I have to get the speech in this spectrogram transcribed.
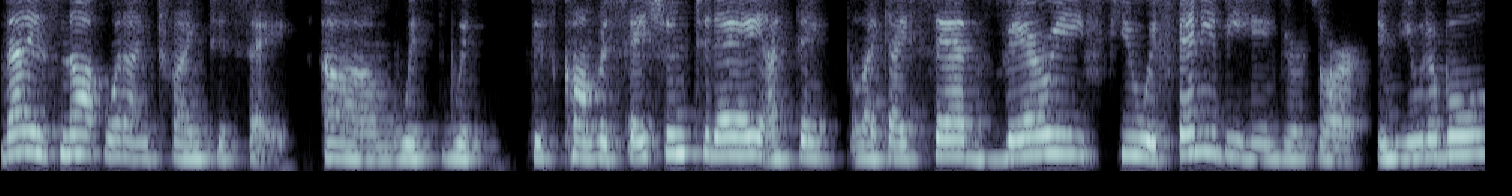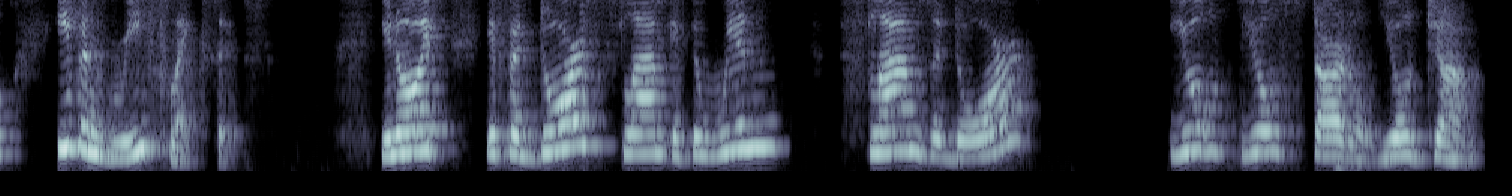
that is not what I'm trying to say um, with, with this conversation today. I think, like I said, very few, if any, behaviors are immutable, even reflexes. You know, if if a door slam, if the wind slams a door, you'll you'll startle, you'll jump.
